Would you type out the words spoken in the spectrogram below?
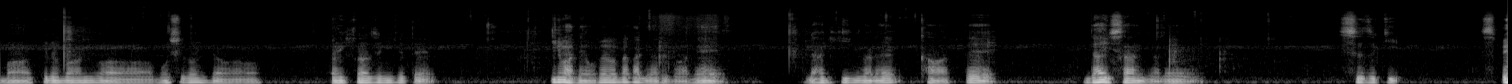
まあ、車今、面白いな相変わらず見てて。今ね、俺の中にあるのはね、ランキングがね、変わって、第3位がね、鈴木、スペ、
